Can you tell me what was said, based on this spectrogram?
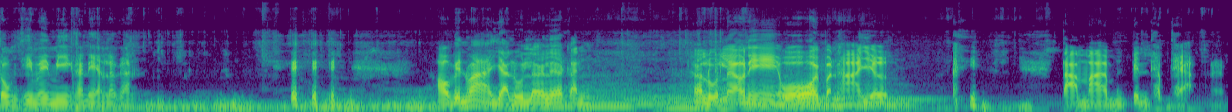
ตรงที่ไม่มีคะแนนแล้วกัน เอาเป็นว่าอย่าหลุดเลยแล้วกัน ถ้าหลุดแล้วนี่ โอ้ยปัญหาเยอะ ตามมามันเป็นแถบๆนะครับ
